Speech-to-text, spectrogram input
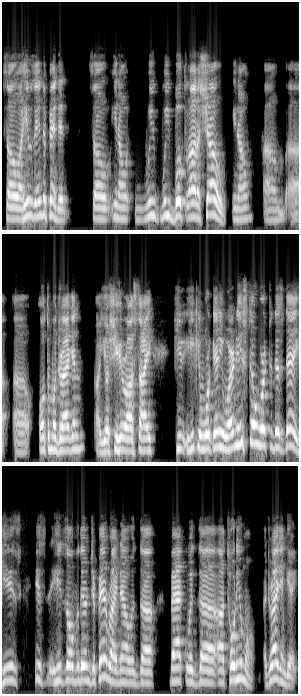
so uh, he was independent. So you know we we booked a lot of show. You know, um, uh, uh, Ultimo Dragon, uh, Yoshihiro Asai, he he can work anywhere, and he still worked to this day. He's he's he's over there in Japan right now with uh, back with uh, uh, Toryumon, a Dragon Gate.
